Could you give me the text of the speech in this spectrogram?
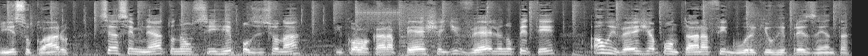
Isso, claro, se a Semineto não se reposicionar e colocar a pecha de velho no PT, ao invés de apontar a figura que o representa.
